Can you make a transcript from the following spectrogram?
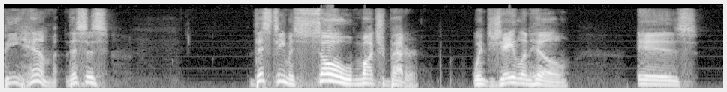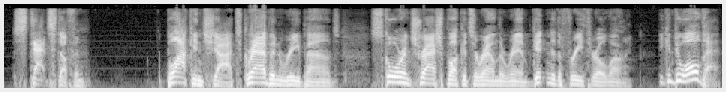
be him. This is, this team is so much better when Jalen Hill is stat stuffing, blocking shots, grabbing rebounds, scoring trash buckets around the rim, getting to the free throw line. He can do all that.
